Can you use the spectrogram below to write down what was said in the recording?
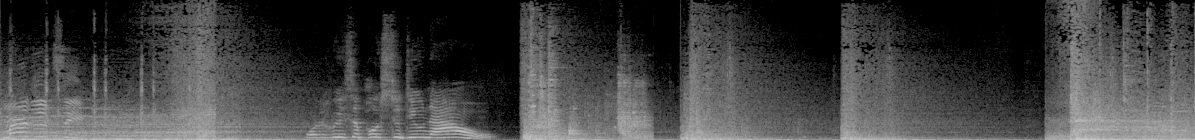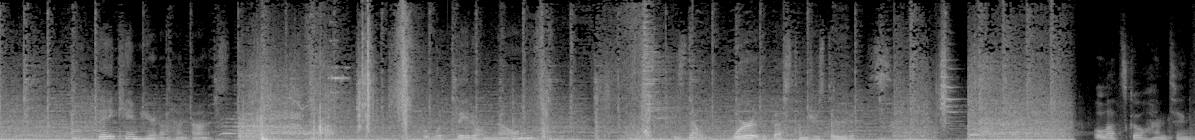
Emergency! What are we supposed to do now? They came here to hunt us. But what they don't know is that we're the best hunters there is. Let's go hunting.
